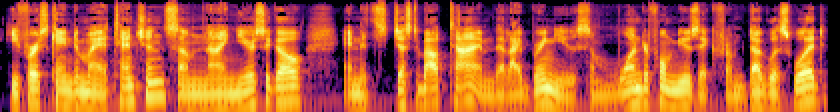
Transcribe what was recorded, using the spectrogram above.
He first came to my attention some nine years ago, and it's just about time that I bring you some wonderful music from Douglas Wood,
